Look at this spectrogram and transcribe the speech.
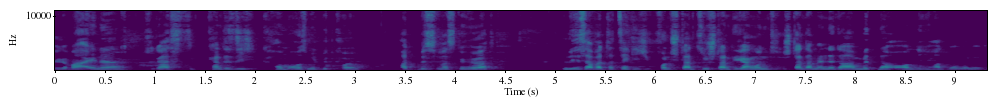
Da war eine zu Gast, die kannte sich kaum aus mit Bitcoin, hat ein bisschen was gehört und die ist aber tatsächlich von Stand zu Stand gegangen und stand am Ende da mit einer ordentlichen Hardware-Wallet.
